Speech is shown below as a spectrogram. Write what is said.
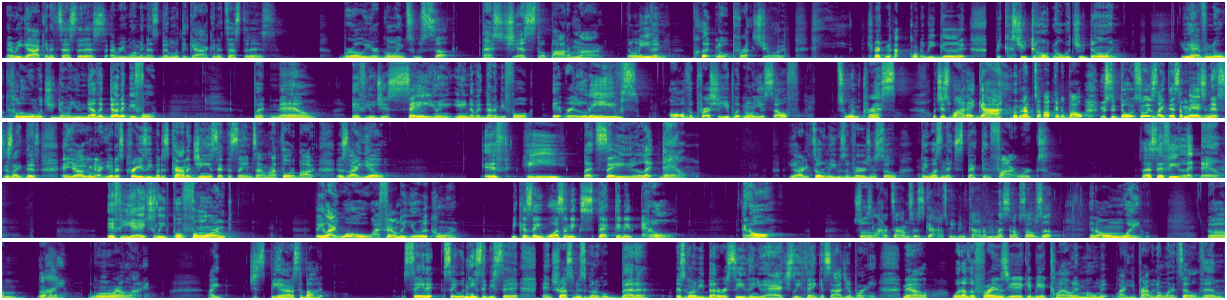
every guy can attest to this. Every woman that's been with the guy can attest to this. Bro, you're going to suck that's just the bottom line. Don't even put no pressure on it. You're not going to be good because you don't know what you're doing. You have no clue on what you're doing. You never done it before. But now, if you just say you ain't you ain't never done it before, it relieves all the pressure you're putting on yourself to impress which is why that guy that I'm talking about used to do it. So it's like this. Imagine this. It's like this. And y'all gonna be like, yo, that's crazy, but it's kind of genius at the same time when I thought about it. It's like, yo, if he, let's say, let down, he already told him he was a virgin, so they wasn't expecting fireworks. So that's if he let down. If he actually performed, they like, whoa, I found a unicorn because they wasn't expecting it at all. At all. So a lot of times as guys, we've been kind of messing ourselves up in our own way. Um, lying, going around lying. Like, just be honest about it. Say it, say what needs to be said, and trust me, it's gonna go better. It's gonna be better received than you actually think inside your brain. Now, with other friends, yeah, it could be a clowning moment. Like you probably don't want to tell them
